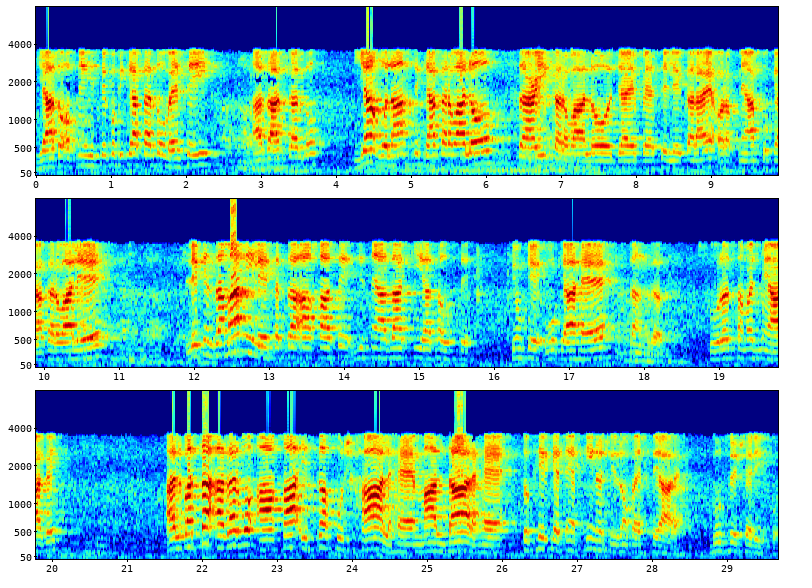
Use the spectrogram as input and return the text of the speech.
یا تو اپنے حصے کو بھی کیا کر دو؟ ویسے ہی آزاد کر دو۔ یا غلام سے کیا کروا لو؟ سعی کروا لو۔ جائے پیسے لے کر آئے اور اپنے آپ کو کیا کروا لے؟ لیکن زمان نہیں لے سکتا آقا سے جس نے آزاد کیا تھا اس سے، کیونکہ وہ کیا ہے؟ تنگ۔ سورج سمجھ میں آ گئی۔ البتہ اگر وہ آقا اس کا خوشحال ہے، مالدار ہے، تو پھر کہتے ہیں تینوں چیزوں کا اختیار ہے، دوسرے شریک کو۔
